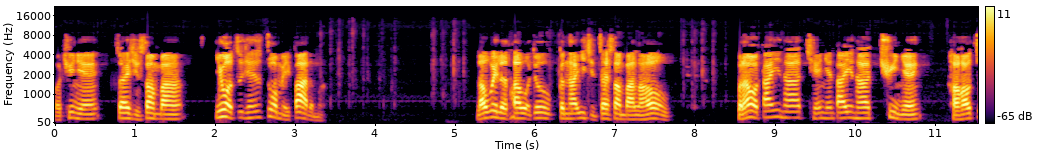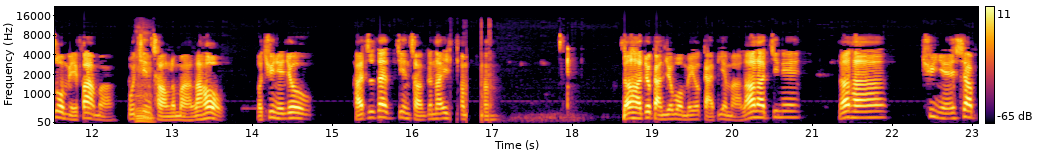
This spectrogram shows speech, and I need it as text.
我去年在一起上班，因为我之前是做美发的嘛，然后为了他我就跟他一起在上班，然后本来我答应他前年答应他去年。好好做美发嘛，不进厂了嘛。然后我去年就还是在进厂跟他一起上班，然后他就感觉我没有改变嘛。然后他今天，然后他去年下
